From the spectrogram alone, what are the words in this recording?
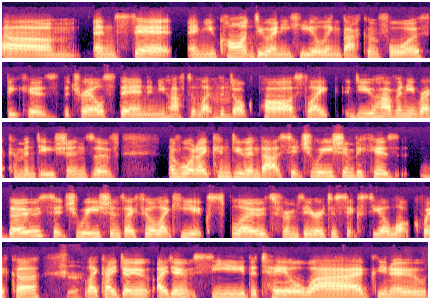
um, and sit and you can't do any healing back and forth because the trail's thin and you have to let the Mhm. dog pass like do you have any recommendations of of what I can do in that situation because those situations I feel like he explodes from 0 to 60 a lot quicker Sure. like I don't I don't see the tail wag, you know,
